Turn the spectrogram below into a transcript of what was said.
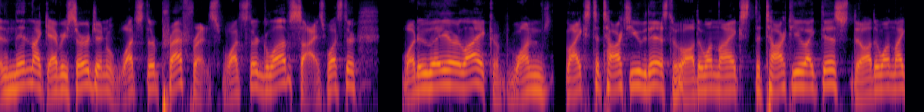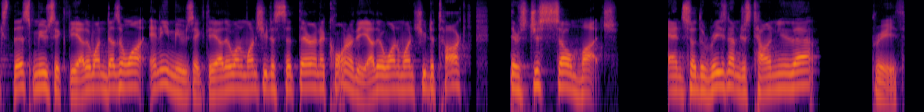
And then like every surgeon, what's their preference? What's their glove size? What's their what do they are like? One likes to talk to you this, the other one likes to talk to you like this, the other one likes this music, the other one doesn't want any music, the other one wants you to sit there in a corner, the other one wants you to talk. There's just so much. And so the reason I'm just telling you that, breathe,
